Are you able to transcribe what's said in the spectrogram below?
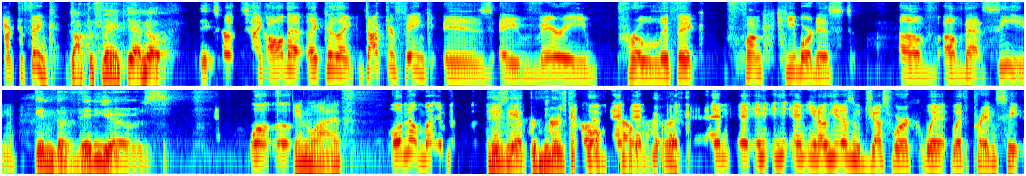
Dr. Fink. Doctor Fink. Yeah, no, So it's like all that, like, cause like Dr. Fink is a very prolific funk keyboardist of of that scene. in the videos. Well, uh, In live. well, no, but He's and- got the surgical and- and- outfit, right? and, and, and, and you know he doesn't just work with with Prince. He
